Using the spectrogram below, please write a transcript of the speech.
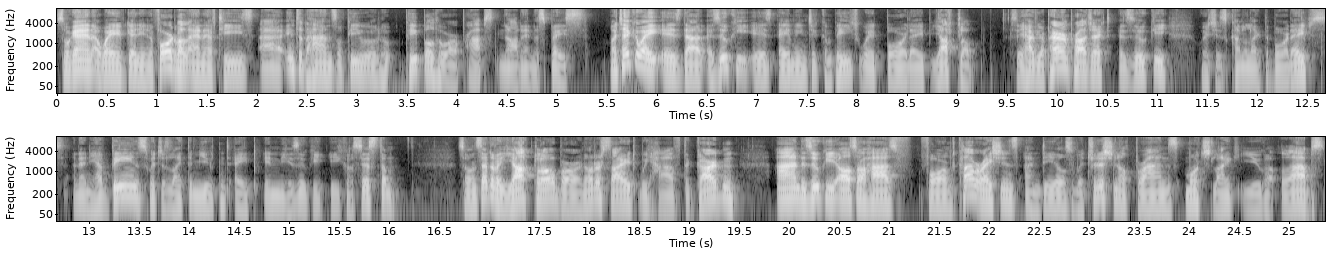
So again, a way of getting affordable NFTs uh, into the hands of people who, people who are perhaps not in the space. My takeaway is that Azuki is aiming to compete with Bored Ape Yacht Club. So you have your parent project, Azuki, which is kind of like the Bored Apes, and then you have Beans, which is like the mutant ape in the Azuki ecosystem. So instead of a yacht club or another site, we have the garden. And Azuki also has formed collaborations and deals with traditional brands, much like Yuga Labs.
